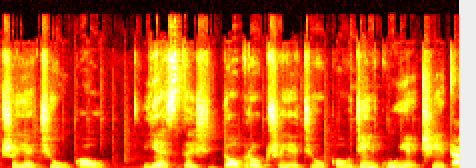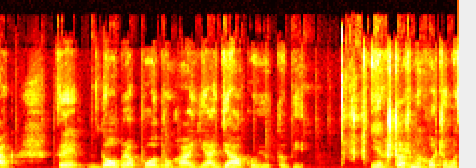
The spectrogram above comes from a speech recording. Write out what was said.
przyjaciółką. Jesteś dobrą przyjaciółką. Dziękuję ci, так? Ти добра подруга, я дякую тобі. Якщо ж ми хочемо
